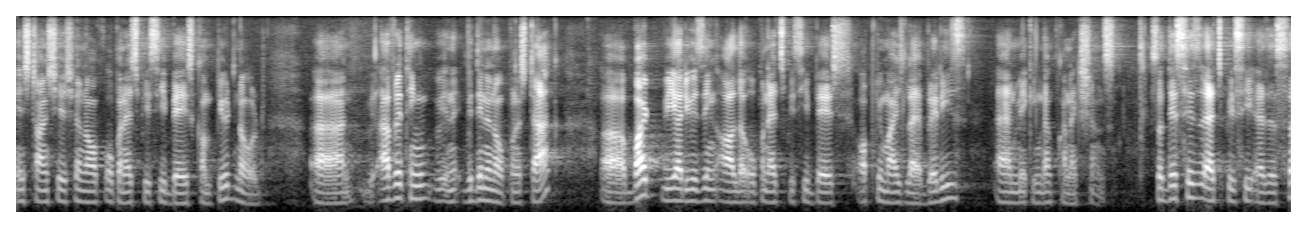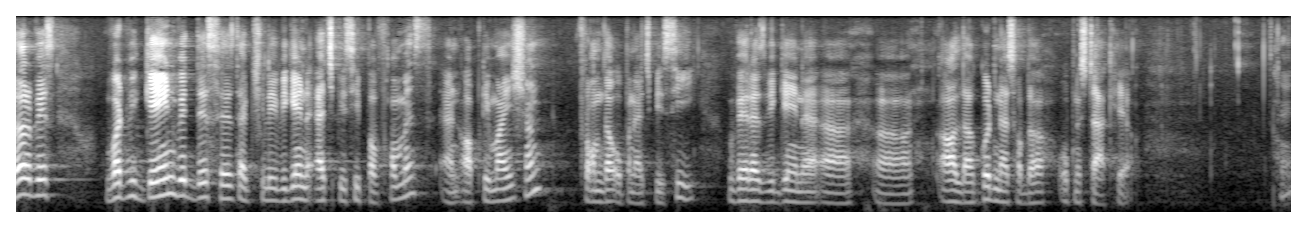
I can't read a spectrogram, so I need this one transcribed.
instantiation of OpenHPC-based compute node and everything within an open stack. Uh, but we are using all the OpenHPC based optimized libraries and making them connections. So this is HPC as a service. What we gain with this is actually we gain HPC performance and optimization from the OpenHPC, whereas we gain uh, uh, all the goodness of the OpenStack here. Okay.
